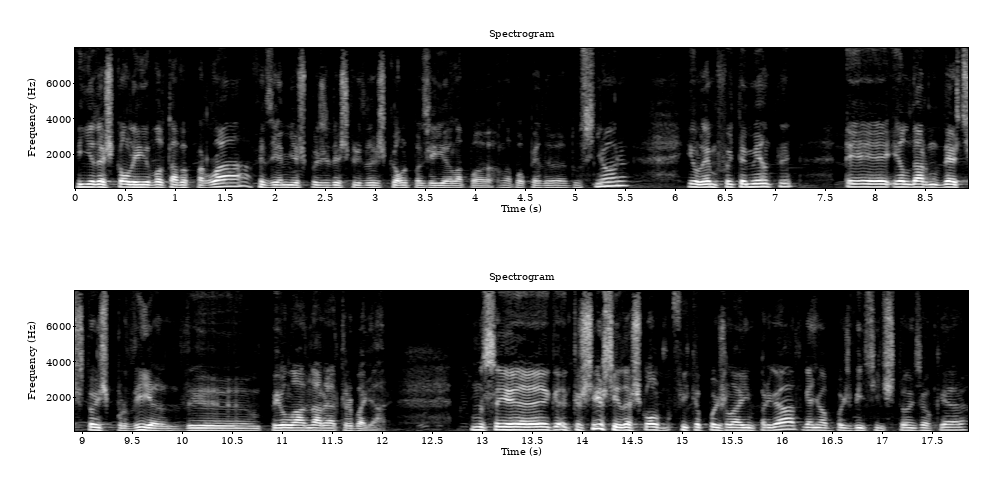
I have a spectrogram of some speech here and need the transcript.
vinha da escola e voltava para lá, fazia as minhas coisas da escrita da escola, depois ia lá para, lá para o pé da, do senhor. Eu lembro perfeitamente eh, ele dar-me 10 tostões por dia de, para eu lá andar a trabalhar. Comecei a, crescer, saí da escola, fica depois lá empregado, ganhava depois 25 tostões, ou o que era.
